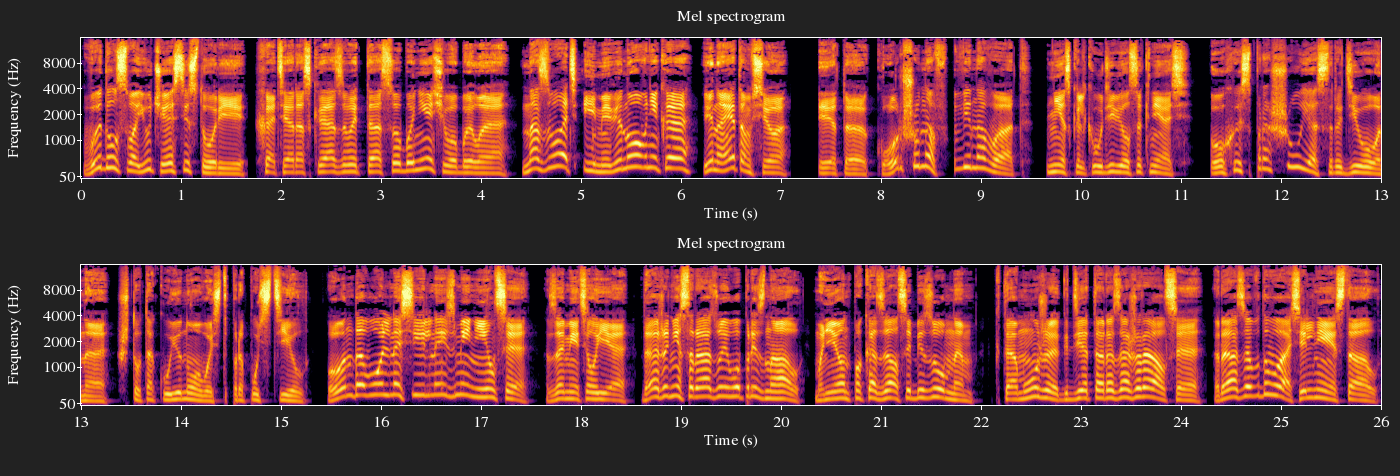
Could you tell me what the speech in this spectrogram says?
Выдал свою часть истории, хотя рассказ Рассказывать-то особо нечего было. Назвать имя виновника, и на этом все. «Это Коршунов виноват?» – несколько удивился князь. «Ох и спрошу я с Родиона, что такую новость пропустил. Он довольно сильно изменился, заметил я. Даже не сразу его признал. Мне он показался безумным. К тому же где-то разожрался, раза в два сильнее стал.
